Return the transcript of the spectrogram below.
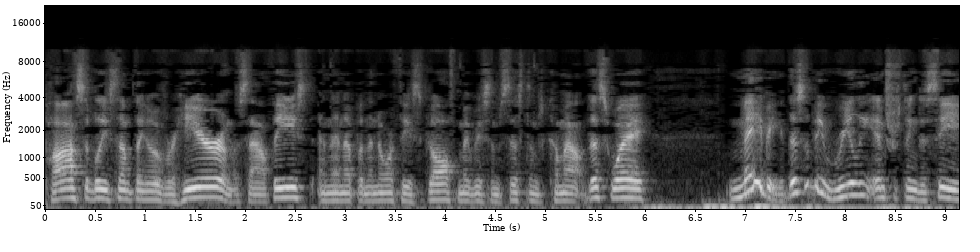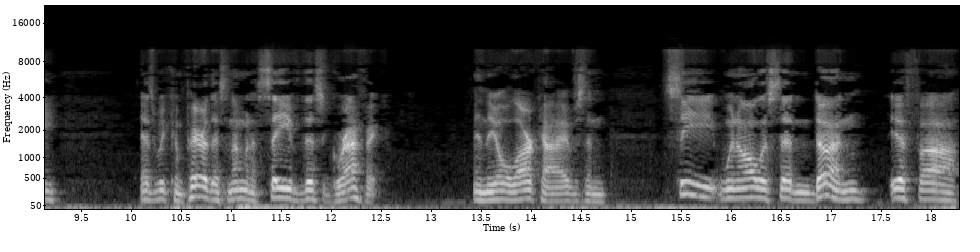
possibly something over here in the southeast, and then up in the northeast Gulf, maybe some systems come out this way. Maybe. This will be really interesting to see as we compare this, and I'm going to save this graphic in the old archives and see when all is said and done if, uh,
